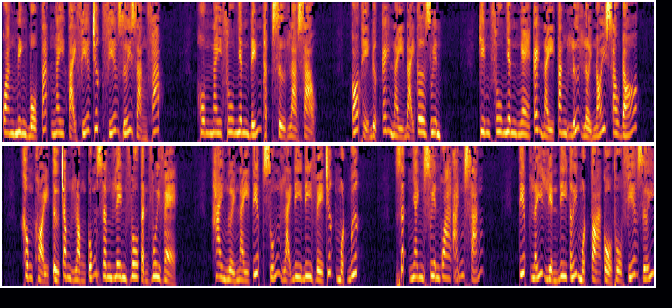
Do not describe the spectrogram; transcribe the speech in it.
quang minh bồ tát ngay tại phía trước phía dưới giảng pháp, hôm nay phu nhân đến thật sự là xảo, có thể được cái này đại cơ duyên, kim phu nhân nghe cái này tăng lữ lời nói sau đó, không khỏi từ trong lòng cũng dâng lên vô tận vui vẻ, hai người này tiếp xuống lại đi đi về trước một bước, rất nhanh xuyên qua ánh sáng, tiếp lấy liền đi tới một tòa cổ thụ phía dưới,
